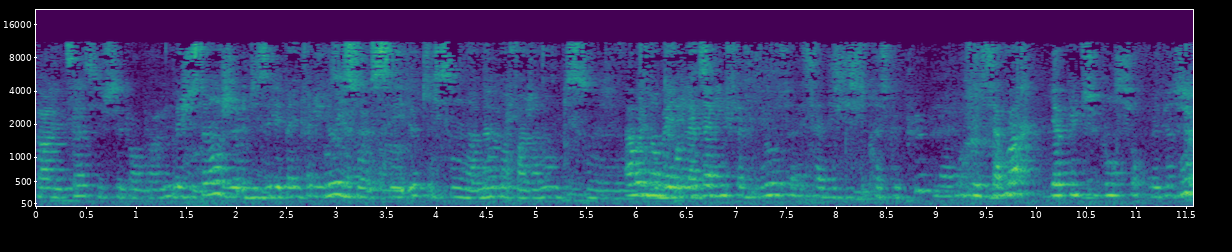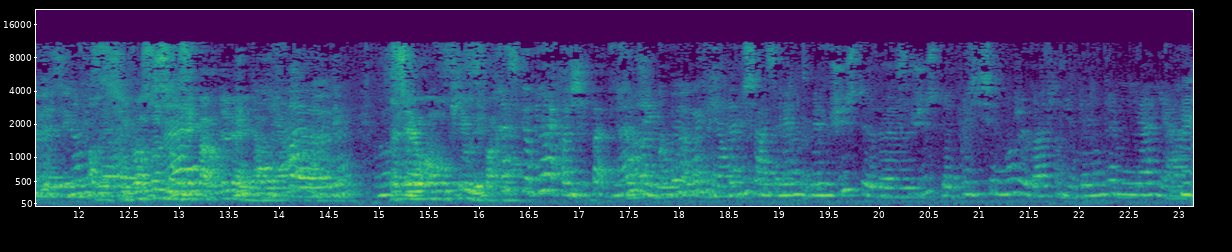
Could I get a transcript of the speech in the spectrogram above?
parler de ça si je sais pas en parler. Mais justement, je disais les paniers familiaux, ils sont, c'est eux qui sont là même, enfin, généralement, qui sont. Ah ouais, non, mais les paniers familiaux, ça, n'existe presque plus. Il faut savoir, il n'y a plus de subventions. Mais bien sûr, c'est n'importe quoi. Les subventions divisées par deux l'année dernière. C'est Laurent Wauquiez au départ. Presque rien, quand j'ai pas. C'est même juste le positionnement géographique du planning familial il y a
